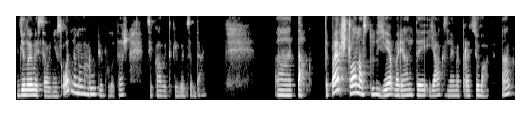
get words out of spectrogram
ділилися одні з одними в групі, було теж цікавий такий вид завдань. Е, так, тепер що у нас тут є варіанти, як з ними працювати? Так?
